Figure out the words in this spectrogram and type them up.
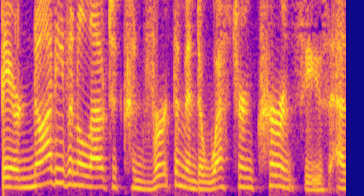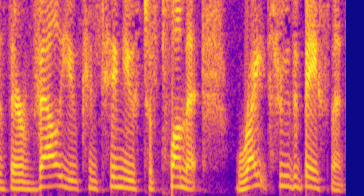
They are not even allowed to convert them into Western currencies as their value continues to plummet right through the basement.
